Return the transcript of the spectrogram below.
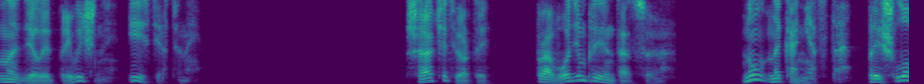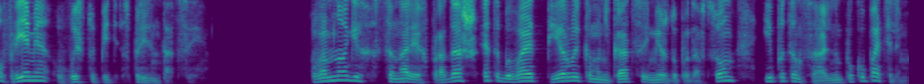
но сделает привычной и естественной. Шаг четвертый. Проводим презентацию. Ну, наконец-то, пришло время выступить с презентацией. Во многих сценариях продаж это бывает первой коммуникацией между продавцом и потенциальным покупателем,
